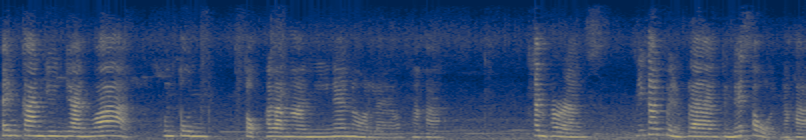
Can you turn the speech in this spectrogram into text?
เป็นการยืนยันว่าคุณตุลตกพลังงานนี้แน่นอนแล้วนะคะ temperance มีการเปลี่ยนแปลงถึงได้โสดนะคะ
